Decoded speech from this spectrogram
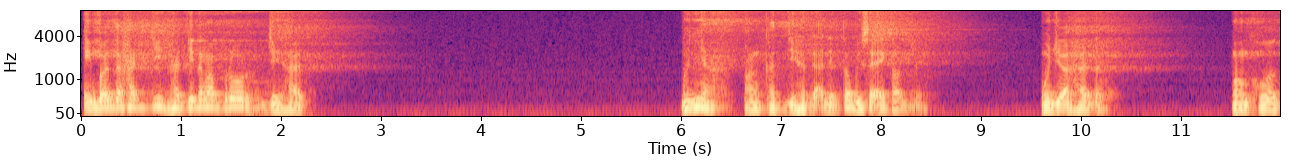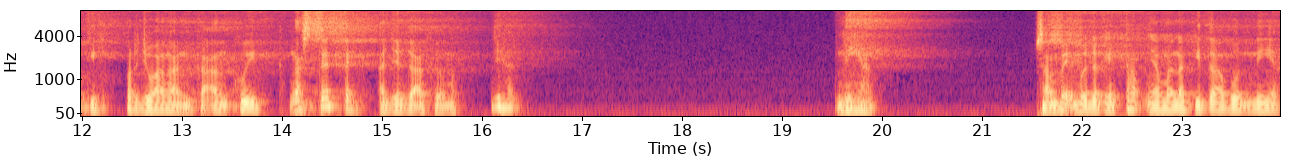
Ibadah haji, haji nama brur jihad. Banyak pangkat jihad gak itu bisa ikut ni mujahadah. Ngongkuaki perjuangan keangkui ngastete aja ga agama. Jihad. Niat sampai benda kitabnya mana kita pun niat.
